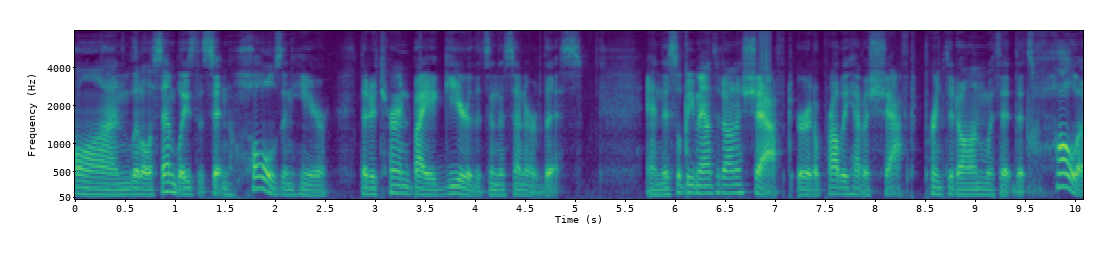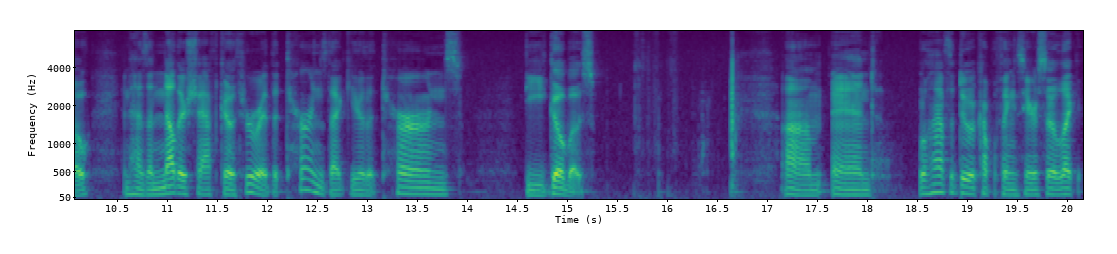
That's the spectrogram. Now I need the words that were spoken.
on little assemblies that sit in holes in here that are turned by a gear that's in the center of this. And this will be mounted on a shaft, or it'll probably have a shaft printed on with it that's hollow and has another shaft go through it that turns that gear that turns the gobos. Um, and we'll have to do a couple things here. So like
